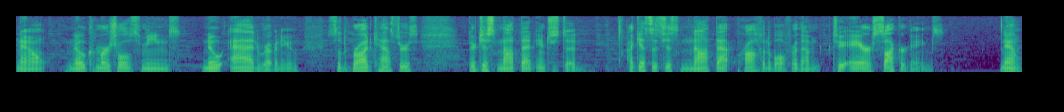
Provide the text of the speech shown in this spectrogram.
Now, no commercials means no ad revenue, so the broadcasters, they're just not that interested. I guess it's just not that profitable for them to air soccer games. Now,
